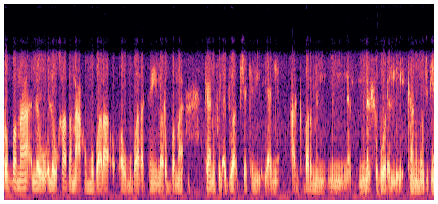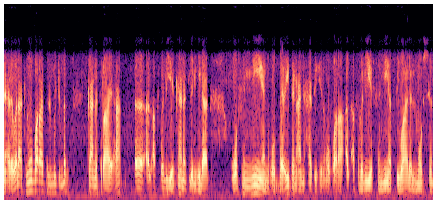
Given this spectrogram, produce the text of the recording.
ربما لو لو خاض معهم مباراة أو مباراتين لربما كانوا في الأجواء بشكل يعني أكبر من من من الحضور اللي كانوا موجودين عليه. ولكن المباراه بالمجمل كانت رائعة. آه الأفضلية كانت للهلال وفنيا وبعيدا عن هذه المباراة الأفضلية الفنية طوال الموسم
